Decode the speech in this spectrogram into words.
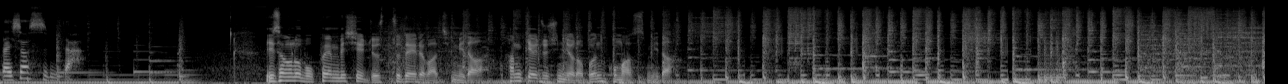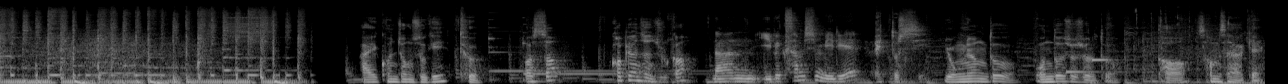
날씨였습니다. 이상으로 목포 MBC 뉴스투데이를 마칩니다. 함께해 주신 여러분 고맙습니다. 아이콘 정수기 2 왔어? 커피 한 잔 줄까? 난 230ml에 100 도씨. 용량도 온도 조절도 더 섬세하게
